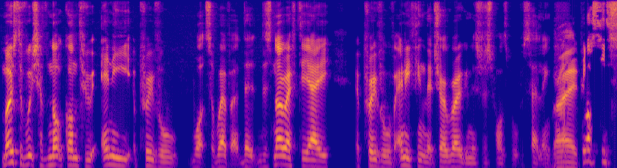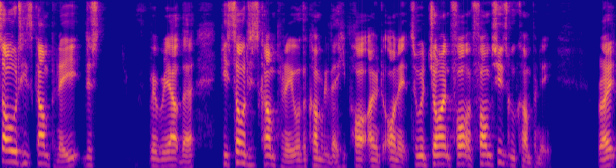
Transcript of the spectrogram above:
most of which have not gone through any approval whatsoever. there's no FDA approval of anything that Joe Rogan is responsible for selling. Right. Plus, he sold his company just everybody out there, he sold his company or the company that he part owned on it to a giant ph- pharmaceutical company, right?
